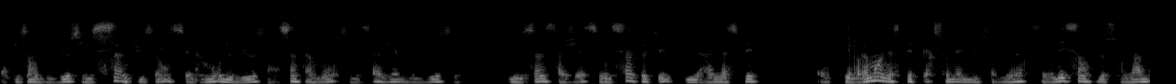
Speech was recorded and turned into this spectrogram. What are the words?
La puissance de Dieu, c'est une sainte puissance, c'est l'amour de Dieu, c'est un saint amour, c'est une sagesse de Dieu, c'est une sainte sagesse, c'est une sainteté qui a un aspect euh, qui est vraiment un aspect personnel du Seigneur, c'est l'essence de son âme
